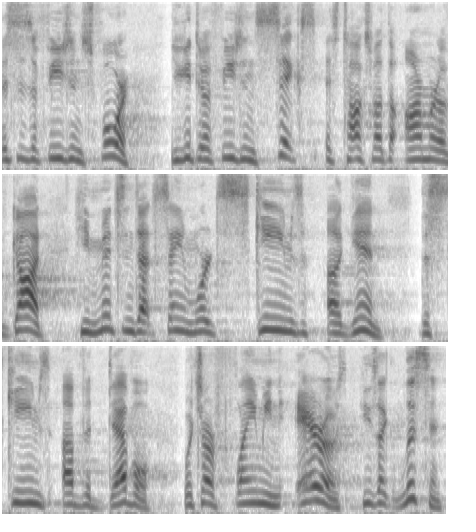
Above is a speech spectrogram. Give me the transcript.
This is Ephesians 4. You get to Ephesians 6, it talks about the armor of God. He mentions that same word, schemes, again. The schemes of the devil, which are flaming arrows. He's like, listen,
